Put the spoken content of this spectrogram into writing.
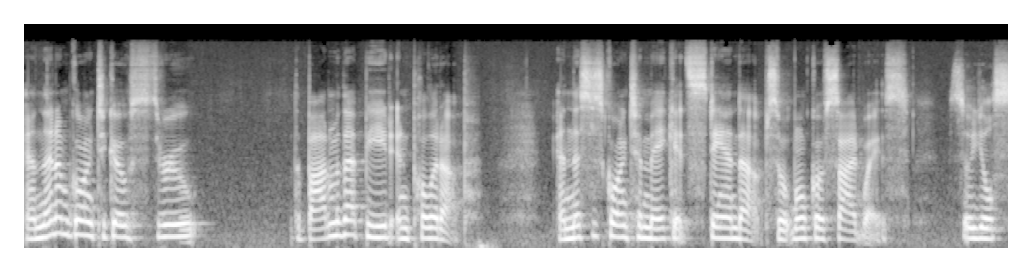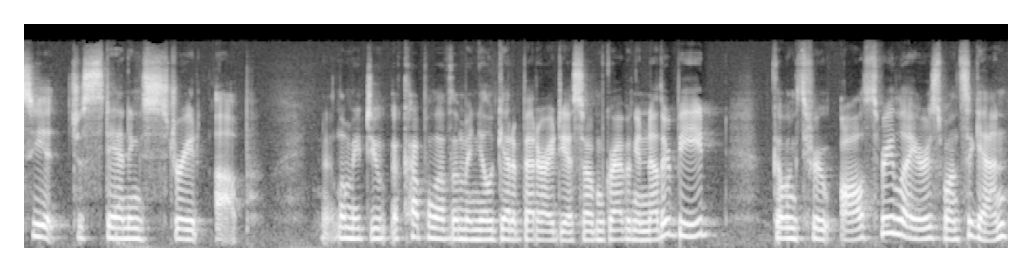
And then I'm going to go through the bottom of that bead and pull it up. And this is going to make it stand up so it won't go sideways. So you'll see it just standing straight up. Let me do a couple of them and you'll get a better idea. So I'm grabbing another bead, going through all three layers once again.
